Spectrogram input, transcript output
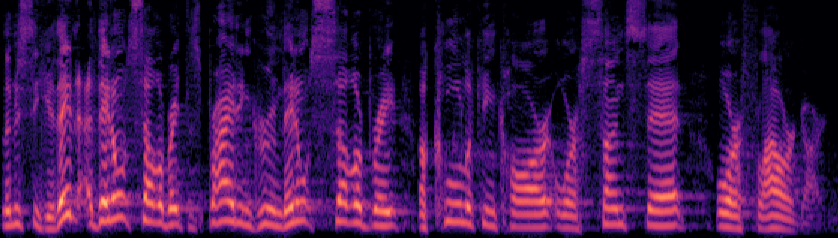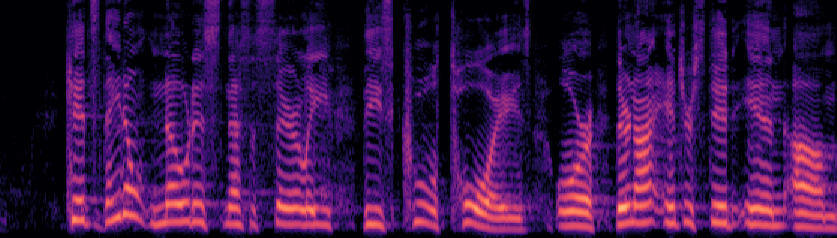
let me see here. They, they don't celebrate this bride and groom. They don't celebrate a cool looking car or a sunset or a flower garden. Kids, they don't notice necessarily these cool toys, or they're not interested in um,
